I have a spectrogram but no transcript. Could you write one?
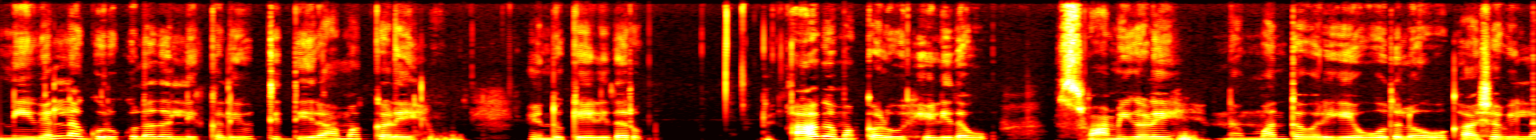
ನೀವೆಲ್ಲ ಗುರುಕುಲದಲ್ಲಿ ಕಲಿಯುತ್ತಿದ್ದೀರಾ ಮಕ್ಕಳೇ? ಎಂದು ಕೇಳಿದರು. ಆಗ ಮಕ್ಕಳು ಹೇಳಿದವು, ಸ್ವಾಮಿಗಳೇ, ನಮ್ಮಂಥವರಿಗೆ ಓದಲು ಅವಕಾಶವಿಲ್ಲ.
